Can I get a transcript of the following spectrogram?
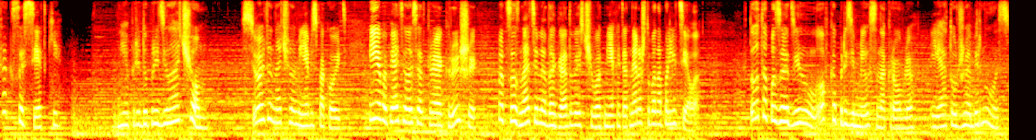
как соседки. Не предупредила о чем? Все это начало меня беспокоить, и я попятилась от края крыши, подсознательно догадываясь, чего от меня хотят, наверное, чтобы она полетела. Кто-то позади ловко приземлился на кровлю, и я тут же обернулась.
